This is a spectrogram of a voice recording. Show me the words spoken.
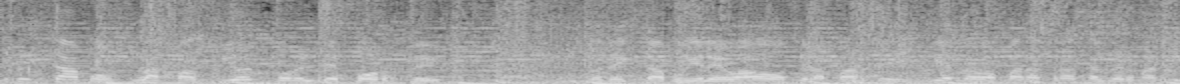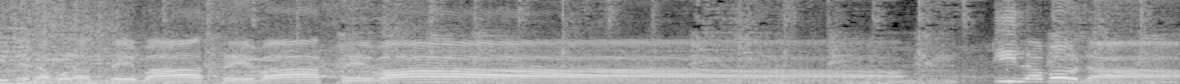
Inventamos la pasión por el deporte. Conecta muy elevado hacia la parte izquierda, va para atrás Albert Martínez, la bola se va, se va, se va. Y la bola.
